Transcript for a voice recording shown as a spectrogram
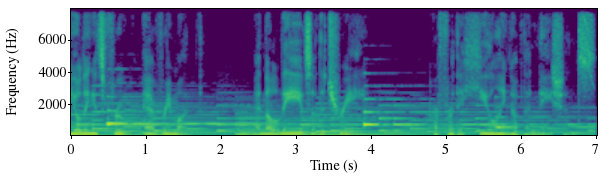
yielding its fruit every month. And the leaves of the tree are for the healing of the nations.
